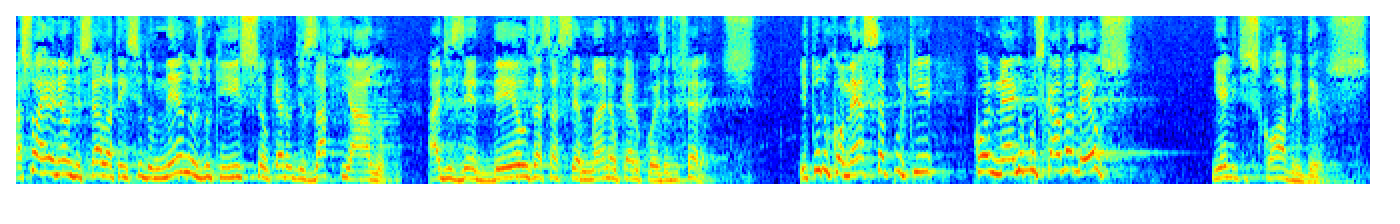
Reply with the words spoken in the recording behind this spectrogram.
A sua reunião de célula tem sido menos do que isso, eu quero desafiá-lo a dizer: Deus, essa semana eu quero coisa diferente. E tudo começa porque Cornélio buscava Deus e ele descobre Deus.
